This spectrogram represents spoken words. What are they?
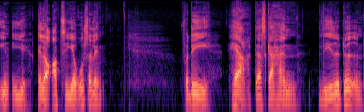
ind i, eller op til Jerusalem. Fordi her, der skal han lide døden,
